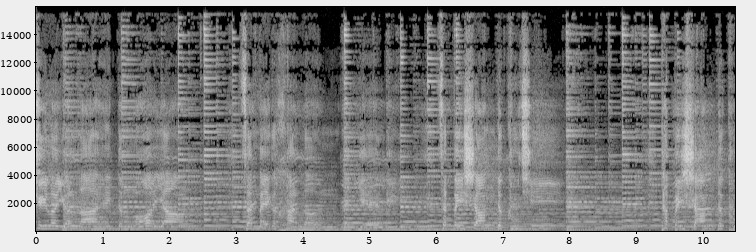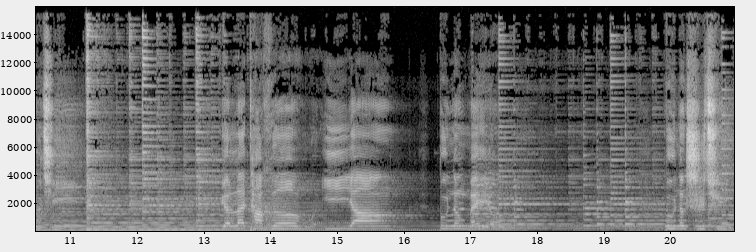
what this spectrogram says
去了原来的模样，在每个寒冷的夜里，在悲伤的哭泣，他悲伤的哭泣。原来他和我一样，不能没有你，不能失去你，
